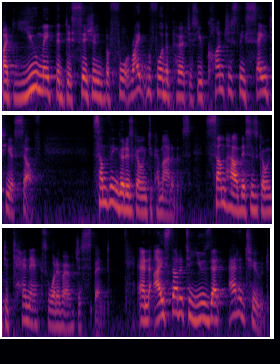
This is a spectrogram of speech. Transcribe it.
but you make the decision before, right before the purchase. You consciously say to yourself, something good is going to come out of this. Somehow this is going to 10x whatever I've just spent. And I started to use that attitude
